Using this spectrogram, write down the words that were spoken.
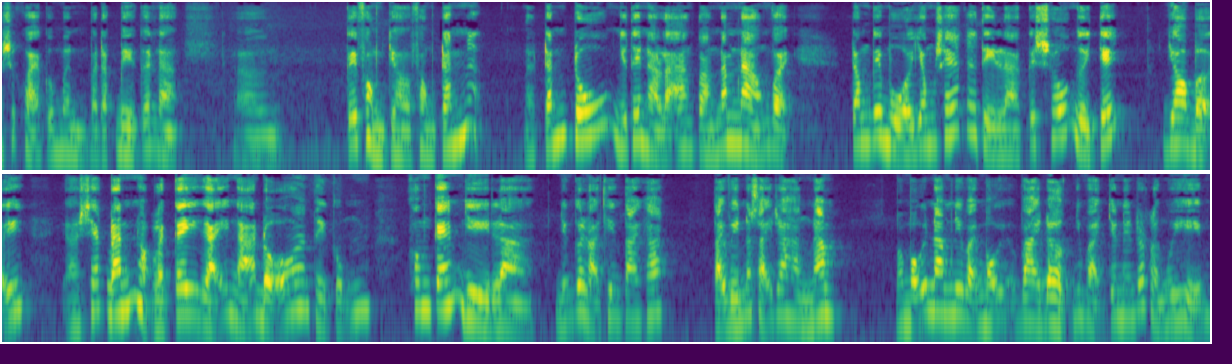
sức khỏe của mình và đặc biệt là Ờ, cái phòng chờ, phòng tránh tránh trú như thế nào là an toàn, năm nào cũng vậy. Trong cái mùa giông xét thì là cái số người chết do bởi ờ, xét đánh hoặc là cây gãy ngã đổ thì cũng không kém gì là những cái loại thiên tai khác. Tại vì nó xảy ra hàng năm và mỗi năm như vậy, mỗi vài đợt như vậy cho nên rất là nguy hiểm.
